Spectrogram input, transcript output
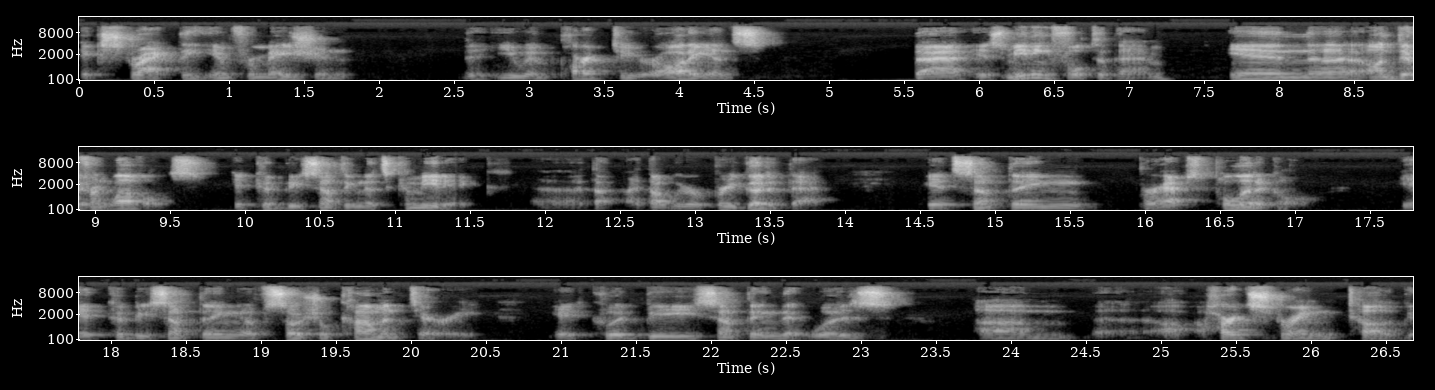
extract the information that you impart to your audience that is meaningful to them in uh, on different levels. It could be something that's comedic. Uh, I, I thought we were pretty good at that. It's something perhaps political it could be something of social commentary. It could be something that was um, a heartstring tug.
